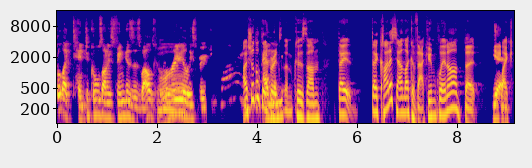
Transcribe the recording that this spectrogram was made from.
put like tentacles on his fingers as well. It's Cool. really spooky. Why? I should look And deeper then- into them because um they they kind of sound like a vacuum cleaner, but Yeah, like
